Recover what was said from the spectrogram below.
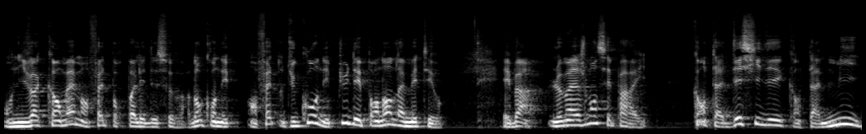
On y va quand même, en fait, pour pas les décevoir. Donc, on est, en fait, du coup, on n'est plus dépendant de la météo. Eh ben, le management, c'est pareil. Quand tu as décidé, quand tu as mis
